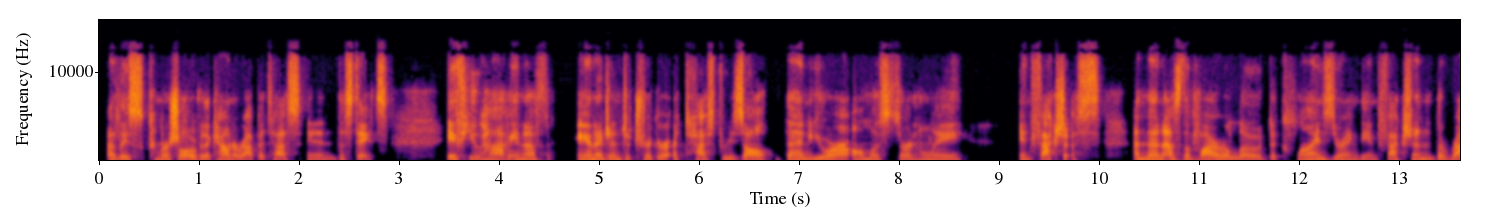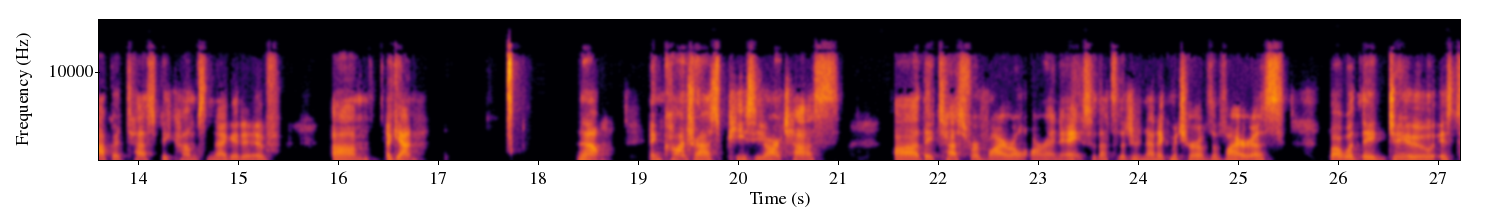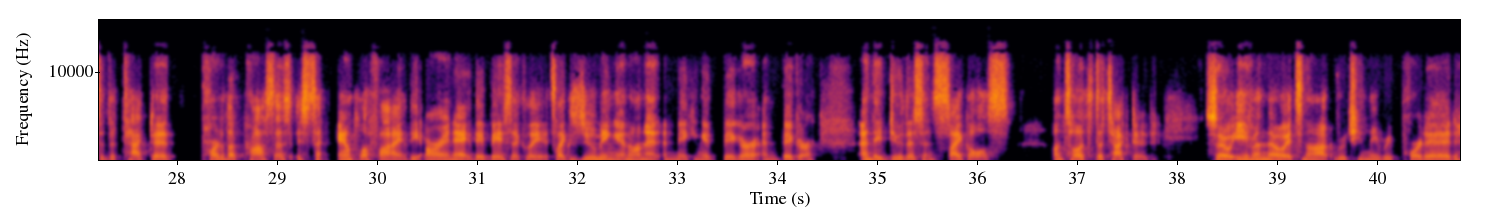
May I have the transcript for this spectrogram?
at least commercial over the counter rapid tests in the States. If you have enough antigen to trigger a test result, then you are almost certainly infectious. And then as the viral load declines during the infection, the rapid test becomes negative um, again. Now, in contrast, PCR tests, uh, they test for viral RNA. So that's the genetic material of the virus. But what they do is to detect it, part of the process is to amplify the RNA. They basically, it's like zooming in on it and making it bigger and bigger. And they do this in cycles until it's detected. So even though it's not routinely reported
